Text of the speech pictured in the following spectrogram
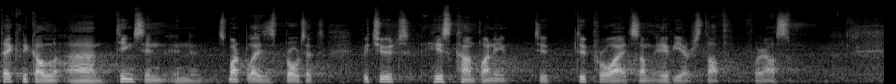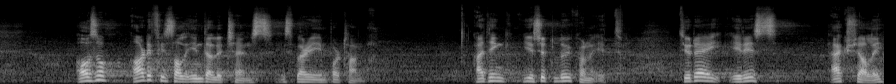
technical uh, things in, in Smart Places project, which used his company to, to provide some AVR stuff for us. Also, artificial intelligence is very important. I think you should look on it. Today, it is actually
